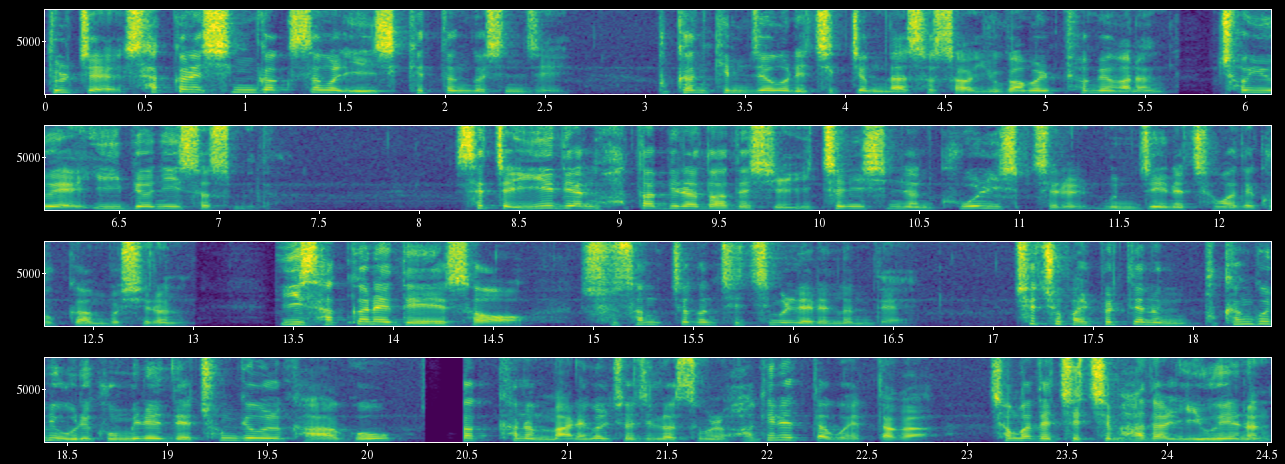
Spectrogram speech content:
둘째 사건의 심각성을 인식했던 것인지 북한 김정은이 직접 나서서 유감을 표명하는 초유의 이변이 있었습니다. 셋째 이에 대한 화답이라도 하듯이 2020년 9월 27일 문재인의 청와대 국가안보실은 이 사건에 대해서 수상적인 지침을 내렸는데 최초 발표 때는 북한군이 우리 국민에 대해 총격을 가하고 하는 만행을 저질렀음을 확인했다고 했다가 청와대 지침 하달 이후에는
